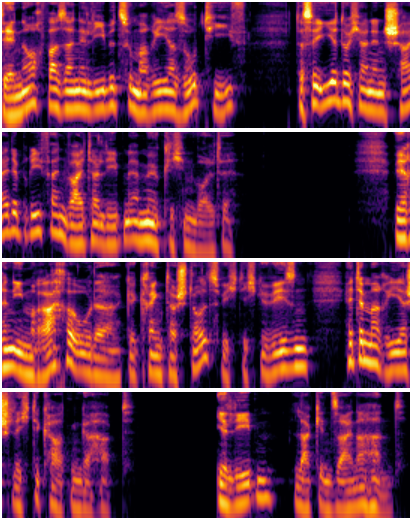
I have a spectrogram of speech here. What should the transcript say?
Dennoch war seine Liebe zu Maria so tief, dass er ihr durch einen Scheidebrief ein Weiterleben ermöglichen wollte. Wären ihm Rache oder gekränkter Stolz wichtig gewesen, hätte Maria schlechte Karten gehabt. Ihr Leben lag in seiner Hand.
